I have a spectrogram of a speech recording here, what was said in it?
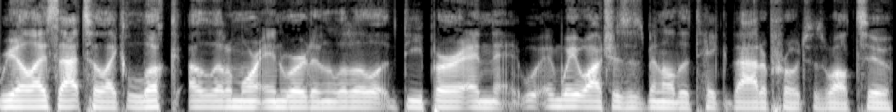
realize that to like look a little more inward and a little deeper and and Weight Watchers has been able to take that approach as well too.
